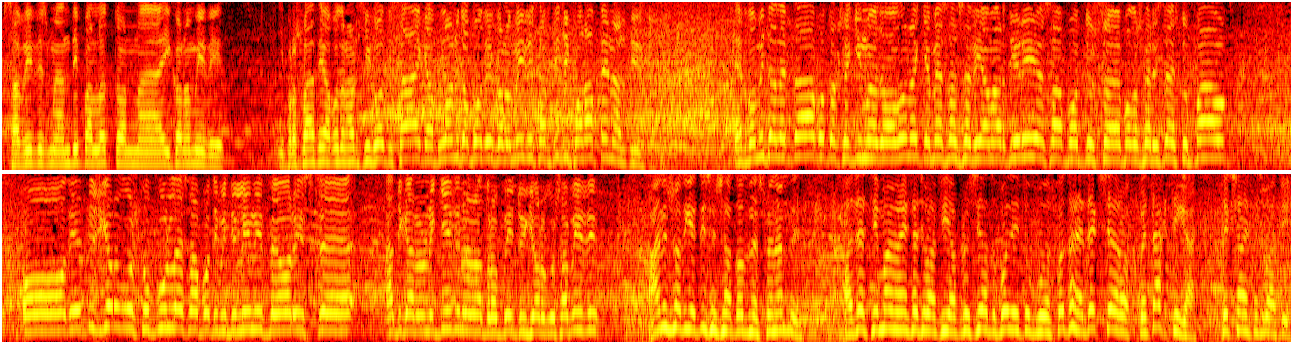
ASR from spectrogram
Σαβίδης με αντίπαλο τον ε, Οικονομίδη. Η προσπάθεια από τον αρχηγό της ΑΕΚ απλώνει το πόδι Οικονομίδης αυτή τη φορά πέναλτι. 70 λεπτά από το ξεκίνημα του αγώνα και μέσα σε διαμαρτυρίες από τους ε, ποδοσφαιριστές του ΠΑΟΚ ο διετής Γιώργος Κουκούλας από τη Μιτιλίνη θεώρησε αντικανονική την ανατροπή του Γιώργου Σαββίδη. Αν είσαι ο διαιτής εσύ θα το δίνεις πέναλτι. Α, δεν θυμάμαι αν ήρθε σε επαφή. Απλώς είδα το πόδι του που σκότανε, δεν ξέρω. Πετάχτηκα. Δεν ξέρω αν ήρθε σε επαφή.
